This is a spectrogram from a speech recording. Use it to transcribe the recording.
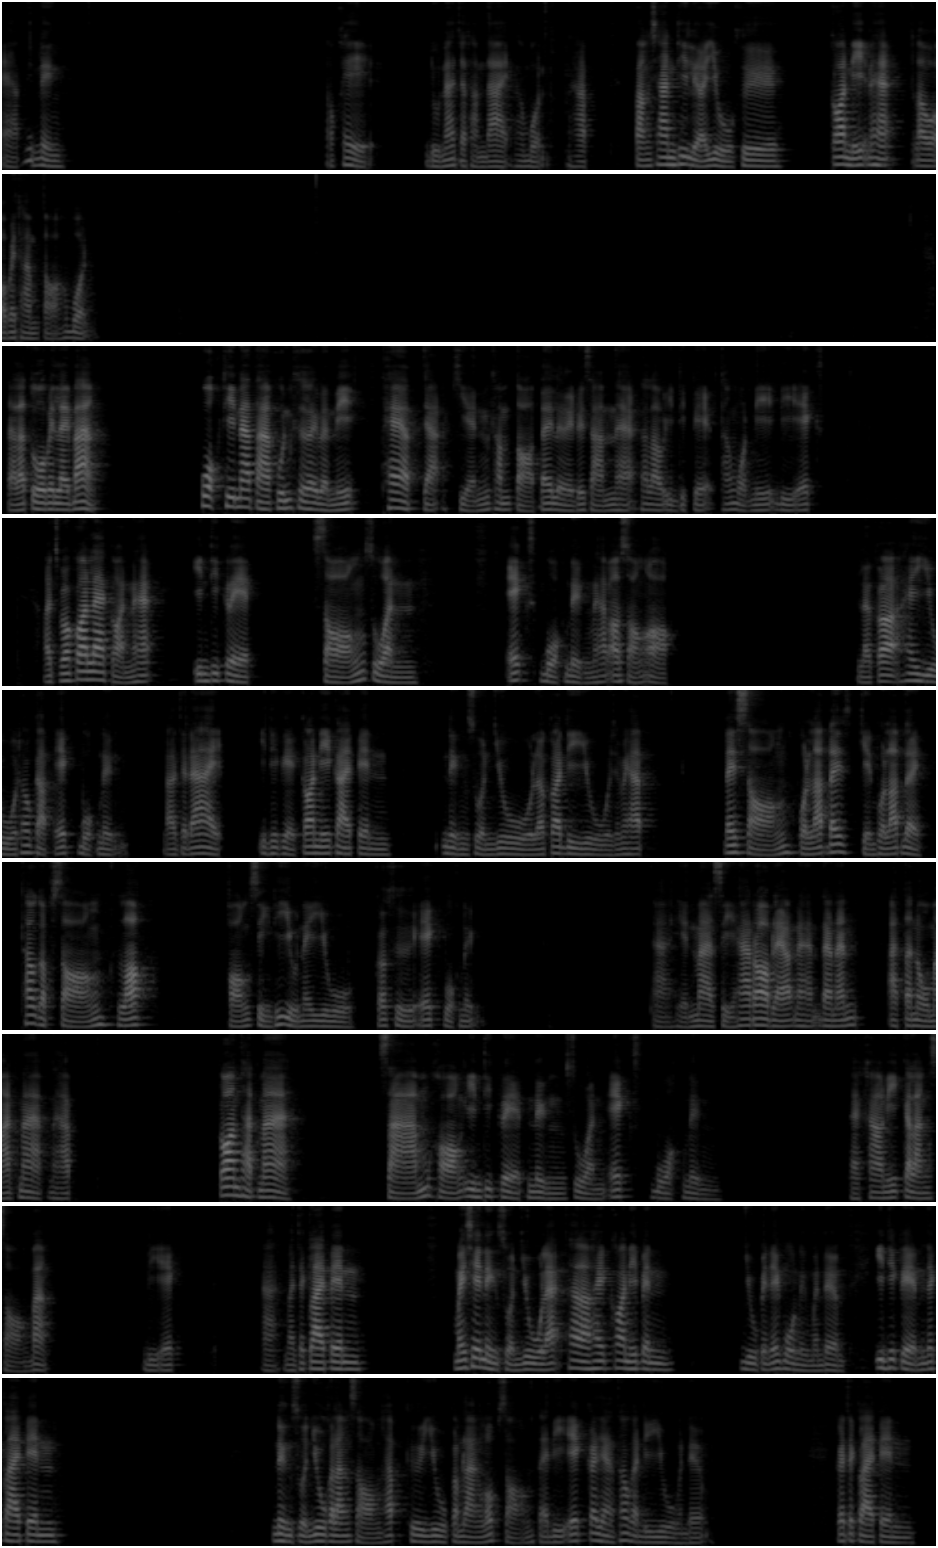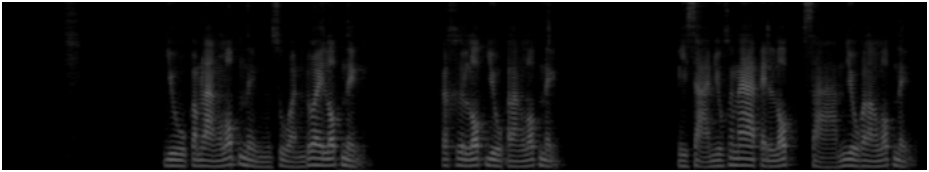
แอบนิดนึง โอเค ดูน่าจะทำได้ข้างบนนะครับ ฟังก์ชันที่เหลืออยู่คือก้อนนี้นะฮะ เราเอาไปทำต่อข้างบน แต่ละตัวเป็นอะไรบ้าง พวกที่หน้าตาคุ้นเคยแบบนี้ แทบจะเขียนคำตอบได้เลยด้วยซ้ำนะฮะ ถ้าเราอินทิเกรตทั้งหมดนี้ dx เอาเฉพาะก้อนแรกก่อนนะฮะ อินทิเกรต 2 ส่วน x บวก 1 นะครับ เอา 2 ออก แล้วก็ให้ u เท่ากับ x บวก 1 เราจะได้อินทิเกรตก้อนนี้กลายเป็น 1 ส่วน u แล้วก็ du ใช่ไหมครับ ได้ 2 ผลลัพธ์ได้เขียนผลลัพธ์เลย เท่ากับ 2 ล็อกของสิ่งที่อยู่ใน u ก็คือ x บวก1อ่าเห็นมา 4-5 รอบแล้วนะครับ ดังนั้นอัตโนมัติมากนะครับ ก้อนถัดมา 3 ของอินทิเกรต 1 ส่วน x บวก 1 แต่คราวนี้กำลัง 2 บ้าง dx อะมันจะกลายเป็นไม่ใช่ 1 ส่วน u แล้ว ถ้าเราให้ข้อนี้เป็น u เป็น x บวก1เหมือนเดิม อินทิเกรตมันจะกลายเป็น 1 ส่วน u กำลัง2ครับ คือ u กำลังลบ2แต่ dx ก็ยังเท่ากับ du เหมือนเดิม ก็จะกลายเป็น u กำลังลบ1ส่วนด้วยลบ1ก็คือลบ u กำลังลบ1มี 3 u ข้างหน้าเป็นลบ3 u กำลังลบ1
